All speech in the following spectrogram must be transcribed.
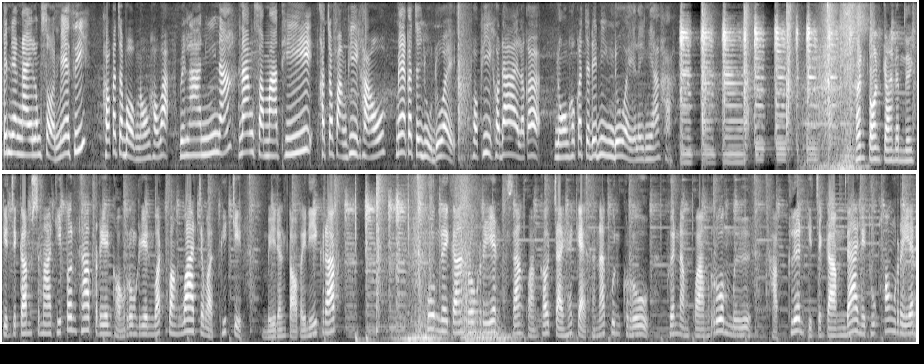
เป็นยังไงลองสอนแม่สิ เขาก็จะบอกน้องเขาว่า เวลานี้นะ นั่งสมาธิเขาจะฟังพี่เขาแม่ก็จะอยู่ด้วย พอพี่เขาได้แล้วก็น้องเขาก็จะได้นิ่งด้วยอะไรอย่างเงี้ยค่ะ ขั้นตอนการดำเนินกิจกรรมสมาธิต้นข้าบเรียนของโรงเรียนวัดวังว่าจังหวัดพิจิตรมีดังต่อไปนี้ครับผู้อำนวยการโรงเรียนสร้างความเข้าใจให้แก่คณะคุณครู เพื่อนำความร่วมมือ ขับเคลื่อนกิจกรรมได้ในทุกห้องเรียน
